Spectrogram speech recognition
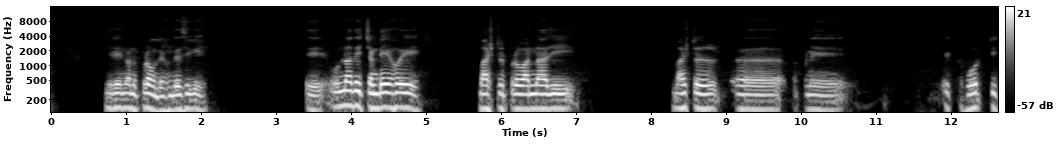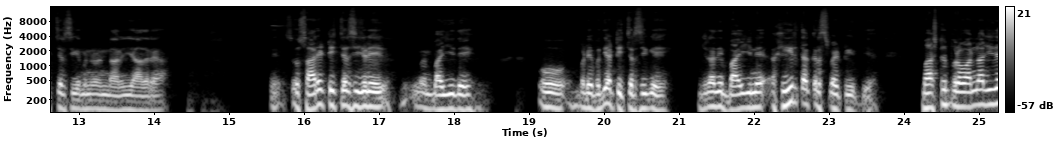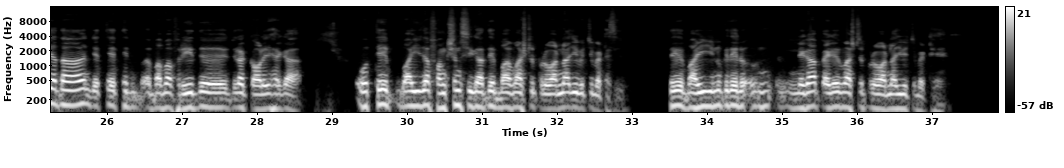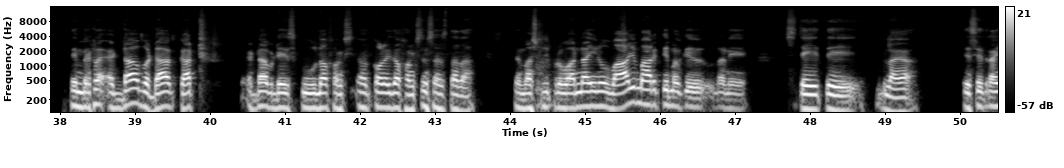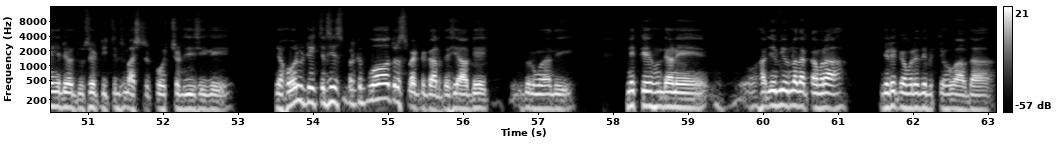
ਜਿਹੜੇ ਇਹਨਾਂ ਨੂੰ ਪੜ੍ਹਾਉਂਦੇ ਹੁੰਦੇ ਸੀਗੇ। ਤੇ ਉਹਨਾਂ ਦੇ ਚੰਡੇ ਹੋਏ ਮਾਸਟਰ ਪਰਵਾਨਾ ਜੀ, ਮਾਸਟਰ ਆਪਣੇ ਇੱਕ ਹੋਰ ਟੀਚਰ ਸੀ ਮੈਨੂੰ ਨਾਂ ਨਹੀਂ ਯਾਦ ਰਿਹਾ। ਸੋ ਸਾਰੇ ਟੀਚਰ ਸੀ ਜਿਹੜੇ ਬਾਈ ਜੀ ਦੇ, ਉਹ ਬੜੇ ਵਧੀਆ ਟੀਚਰ ਸੀਗੇ, ਜਿਨ੍ਹਾਂ ਦੀ ਬਾਈ ਜੀ ਨੇ ਅਖੀਰ ਤੱਕ ਰਿਸਪੈਕਟ ਕੀਤੀ ਹੈ। ਮਾਸਟਰ ਪਰਵਾਨਾ ਜੀ ਦਾ ਤਾਂ ਜਿੱਥੇ ਇੱਥੇ ਬਾਬਾ ਫਰੀਦ ਜਿਹੜਾ ਕਾਲਜ ਹੈਗਾ, ਉੱਥੇ ਬਾਈ ਜੀ ਦਾ ਫੰਕਸ਼ਨ ਸੀਗਾ ਤੇ ਬਾ- ਮਾਸਟਰ ਪਰਵਾਨਾ ਜੀ ਵਿੱਚ ਬੈਠੇ ਸੀ। ਤੇ ਬਾਈ ਜੀ ਨੂੰ ਕਿਤੇ ਨਿਗਾਹ ਪੈ ਗਈ ਮਾਸਟਰ ਪਰਵਾਨਾ ਜੀ ਵਿੱਚ ਬੈਠੇ ਹੈ ਤੇ ਮੇਰੇ ਖਿਆਲ ਐਡਾ ਵੱਡਾ ਇਕੱਠ, ਐਡਾ ਵੱਡੇ ਸਕੂਲ ਦਾ ਫੰਕਸ਼ਨ ਕਾਲਜ ਦਾ ਫੰਕਸ਼ਨ ਸੰਸਥਾ ਦਾ, ਤੇ ਮਾਸਟਰ ਪਰਵਾਨਾ ਜੀ ਨੂੰ ਆਵਾਜ਼ ਮਾਰ ਕੇ ਮਤਲਬ ਕਿ ਉਹਨਾਂ ਨੇ ਸਟੇਜ ਤੇ ਬੁਲਾਇਆ। ਇਸੇ ਤਰ੍ਹਾਂ ਹੀ ਜਿਹੜੇ ਉਹ ਦੂਸਰੇ ਟੀਚਰ ਮਾਸਟਰ ਕੋਚੜ ਜੀ ਸੀਗੇ ਜਾਂ ਹੋਰ ਵੀ ਟੀਚਰ ਸੀ ਪਰ ਬਹੁਤ ਰਿਸਪੈਕਟ ਕਰਦੇ ਸੀ ਆਪਦੇ ਗੁਰੂਆਂ ਦੀ। ਨਿੱਕੇ ਹੁੰਦਿਆਂ ਨੇ ਹਜੇ ਵੀ ਉਹਨਾਂ ਦਾ ਕਮਰਾ, ਜਿਹੜੇ ਕਮਰੇ ਦੇ ਵਿੱਚ ਉਹ ਆਪਦਾ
